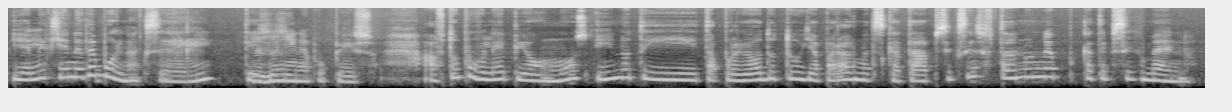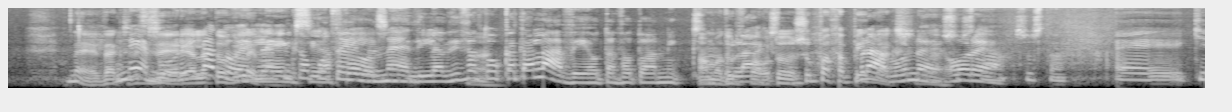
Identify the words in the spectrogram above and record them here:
η αλήθεια είναι δεν μπορεί να ξέρει τι έχει γίνει από πίσω. Αυτό που βλέπει όμως είναι ότι τα προϊόντα του, για παράδειγμα της κατάψυξης, φτάνουν κατεψυγμένα. Ναι, εντάξει, ναι, δεν ξέρει, μπορεί αλλά να το το βλέπει. ελέγξει το αυτός. αποτέλεσμα. Ναι, δηλαδή θα το καταλάβει όταν θα το ανοίξει. Άμα το τουλάχιστον. παγωτό σούπα θα πει, Μπράβο, εντάξει, ναι, ναι. ωραία. Σωστά, σωστά. Ε, και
